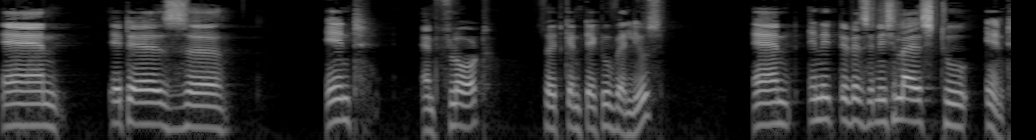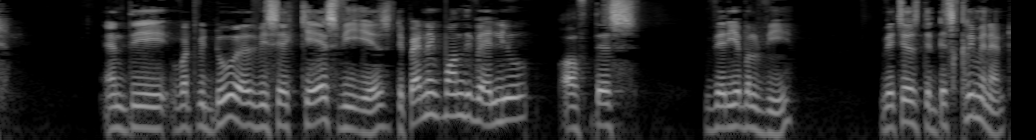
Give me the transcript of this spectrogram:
and it is uh, int and float, so it can take two values, and in it is initialized to int. And what we do is we say case v is, depending upon the value of this variable v, which is the discriminant.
